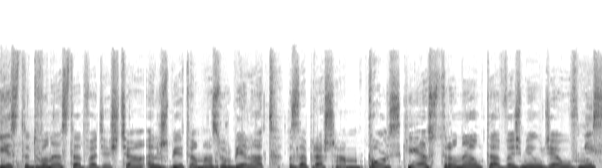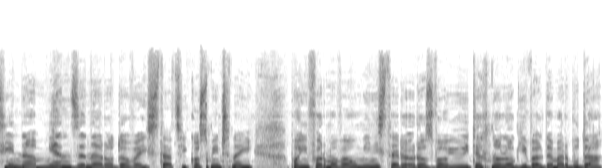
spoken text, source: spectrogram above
Jest 12.20. Elżbieta Mazur-Bielat. Zapraszam. Polski astronauta weźmie udział w misji na Międzynarodowej Stacji Kosmicznej. Poinformował minister rozwoju i technologii Waldemar Buda.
